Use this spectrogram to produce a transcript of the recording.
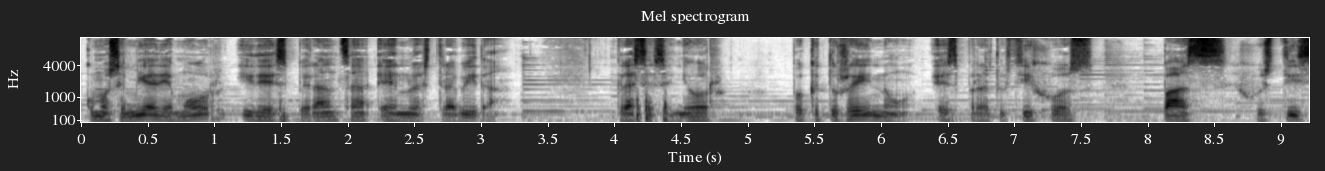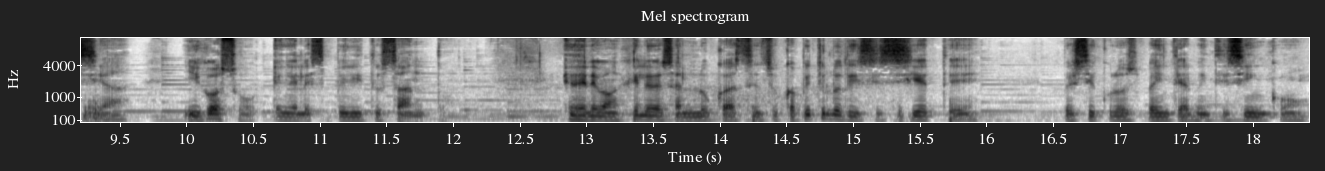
como semilla de amor y de esperanza en nuestra vida. Gracias, Señor, porque tu reino es para tus hijos paz, justicia y gozo en el Espíritu Santo. En el Evangelio de San Lucas, en su capítulo 17, versículos 20 al 25,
